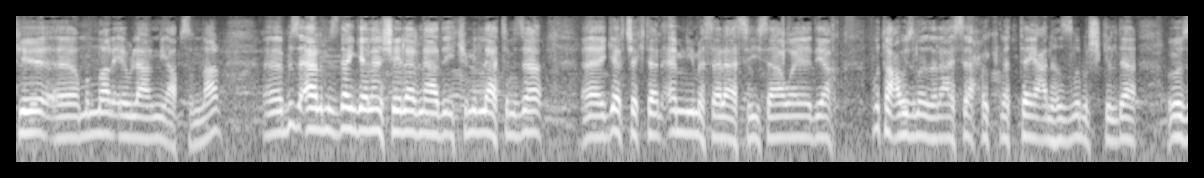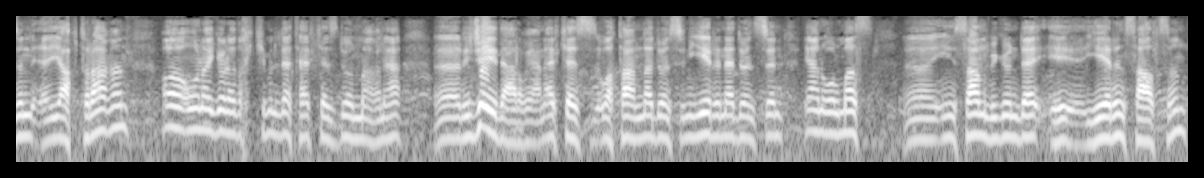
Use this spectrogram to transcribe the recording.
ki e, bunlar evlerini yapsınlar. E, biz elimizden gelen şeyler nedir? İki milletimize e, gerçekten emni meselesi ise veya diye bu taviz mesela ise hükümette yani hızlı bir şekilde özün e, yaptırağın. Ona göre de ki millet herkes dönmağına e, rica eder. Yani herkes vatanına dönsün, yerine dönsün. Yani olmaz e, insan bir günde e, yerin salsın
